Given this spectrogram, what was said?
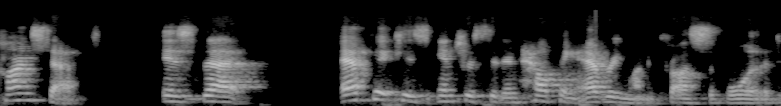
concept is that Epic is interested in helping everyone across the board.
